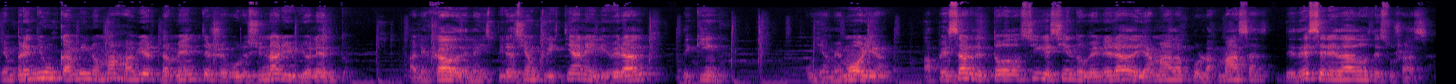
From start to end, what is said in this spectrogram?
emprendió un camino más abiertamente revolucionario y violento, alejado de la inspiración cristiana y liberal de King, cuya memoria, a pesar de todo, sigue siendo venerada y amada por las masas de desheredados de su raza.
